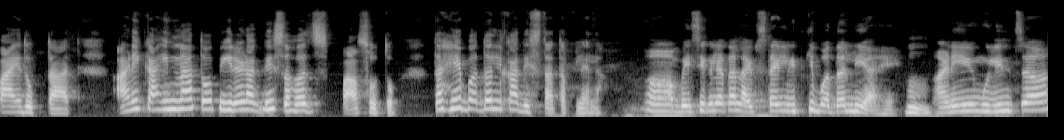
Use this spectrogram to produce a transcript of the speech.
पाय दुखतात आणि काहींना तो पिरियड अगदी सहज पास होतो. तर हे बदल का दिसतात आपल्याला? बेसिकली आता लाईफस्टाईल इतकी बदलली आहे. आणि मुलींचं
